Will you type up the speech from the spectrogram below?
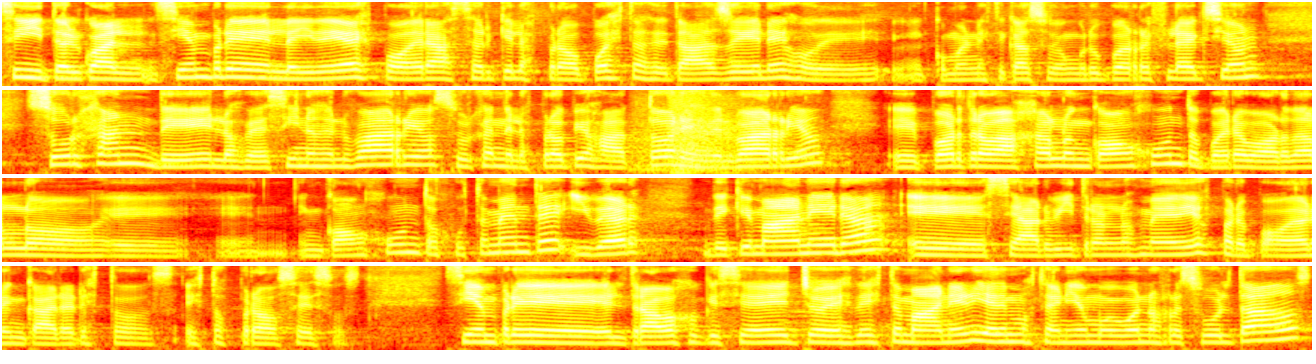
Sí, tal cual. Siempre la idea es poder hacer que las propuestas de talleres o de, como en este caso de un grupo de reflexión, surjan de los vecinos de los barrios, surjan de los propios actores del barrio, eh, poder trabajarlo en conjunto, poder abordarlo eh, en, conjunto justamente y ver de qué manera eh, se arbitran los medios para poder encarar estos, estos procesos. Siempre el trabajo que se ha hecho es de esta manera y hemos tenido muy buenos resultados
